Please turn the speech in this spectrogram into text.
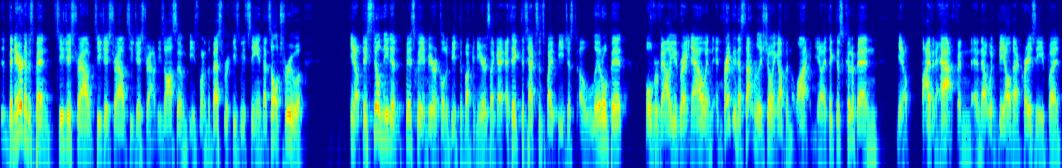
the narrative has been CJ Stroud, CJ Stroud, CJ Stroud. He's awesome. He's one of the best rookies we've seen. That's all true. You know, they still needed basically a miracle to beat the Buccaneers. Like, I, I think the Texans might be just a little bit overvalued right now. And, and frankly, that's not really showing up in the line. You know, I think this could have been, you know, five and a half, and, and that wouldn't be all that crazy. But,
